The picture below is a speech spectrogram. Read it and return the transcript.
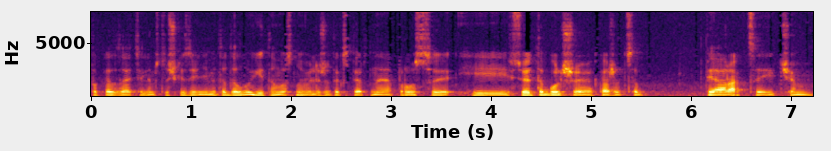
показателем с точки зрения методологии, там в основе лежат экспертные опросы, и все это больше кажется пиар-акцией, чем,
